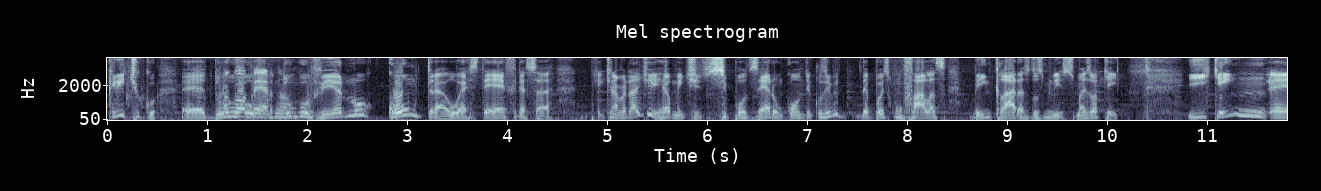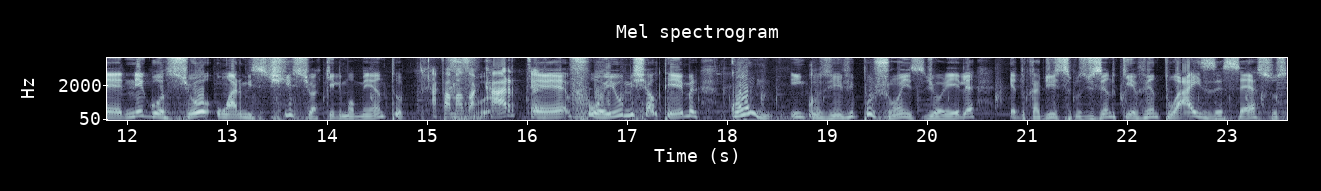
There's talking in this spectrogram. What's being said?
crítico é, do, governo. do governo contra o STF dessa que na verdade realmente se puseram contra, inclusive depois com falas bem claras dos ministros. Mas ok. E quem é, negociou um armistício naquele momento. A famosa carta? É, foi o Michel Temer, com inclusive puxões de orelha educadíssimos, dizendo que eventuais excessos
